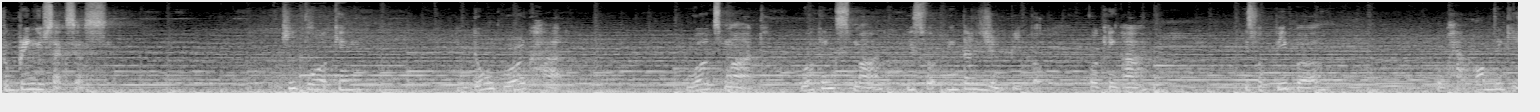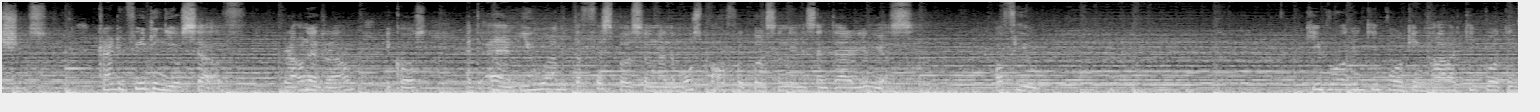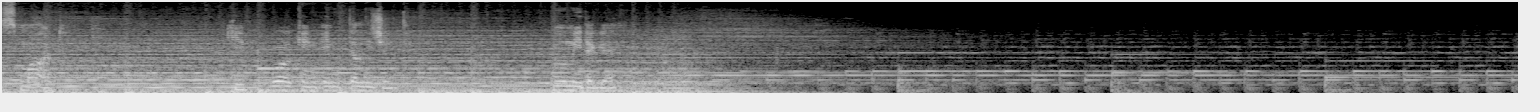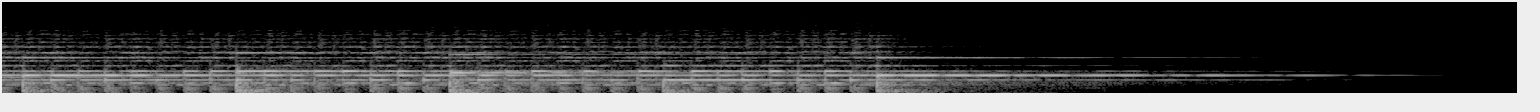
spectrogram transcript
to bring you success. Keep working, don't work hard Work smart. Working smart is for intelligent people. Working hard is for people who have obligations. Try defeating yourself round and round because at the end you are the toughest person and the most powerful person in this entire universe. Of you. Keep working, keep working hard, keep working smart, keep working intelligent we'll meet again.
